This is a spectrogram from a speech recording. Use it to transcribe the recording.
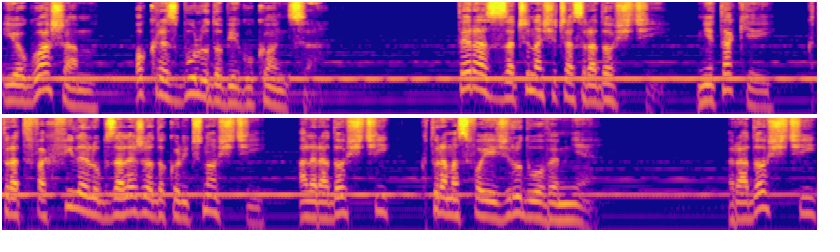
I ogłaszam, okres bólu dobiegł końca. Teraz zaczyna się czas radości, nie takiej, która trwa chwilę lub zależy od okoliczności, ale radości, która ma swoje źródło we mnie. Radości,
